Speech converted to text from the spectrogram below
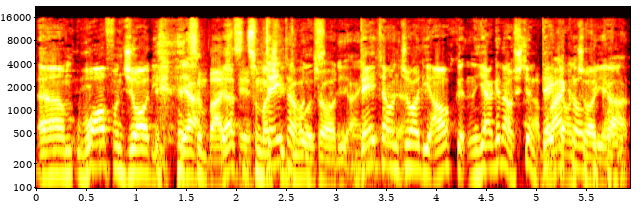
Ähm, Worf und Jordi ja. zum Beispiel. Das sind zum Beispiel Data Duos. und Jordi eigentlich. Data und Jordi auch. Ja, genau, stimmt. Aber Data und Jordi. Und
